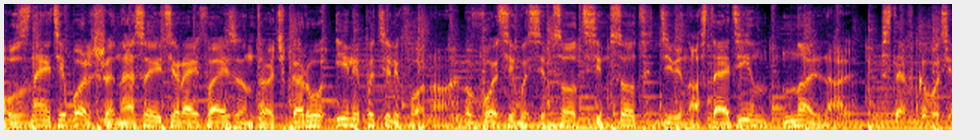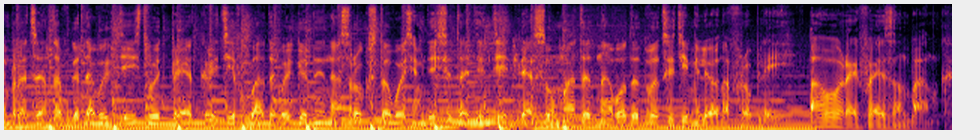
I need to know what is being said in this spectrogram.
Узнайте больше на сайте raiffeisen.ru или по телефону 8 800 791 00. Ставка 8% годовых действует при открытии вклада выгодный на срок 181 день для суммы от 1 до 20 миллионов рублей. АО «Райфайзенбанк».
